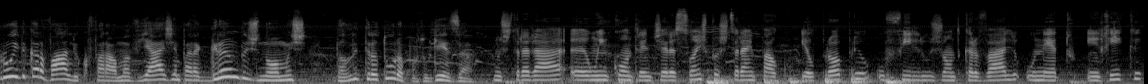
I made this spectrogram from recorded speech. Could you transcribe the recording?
Rui de Carvalho, que fará uma viagem para grandes nomes da literatura portuguesa. Mostrará uh, um encontro entre gerações, pois estará em palco ele próprio, o filho João de Carvalho, o neto Henrique,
